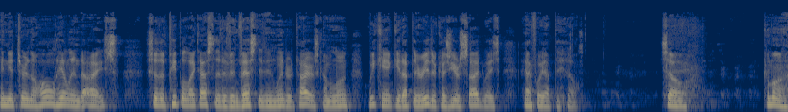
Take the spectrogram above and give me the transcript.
and you turn the whole hill into ice. So the people like us that have invested in winter tires come along, we can't get up there either because you're sideways halfway up the hill. So, come on.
